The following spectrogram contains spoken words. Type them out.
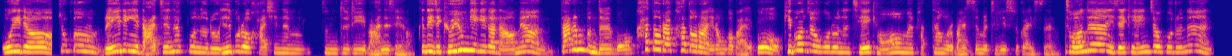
오히려 조금 레이링이 낮은 학군으로 일부러 가시는 분들이 많으세요. 근데 이제 교육 얘기가 나오면 다른 분들 뭐 카더라 카더라 이런 거 말고 기본적으로는 제 경험을 바탕으로 말씀을 드릴 수가 있어요. 저는 이제 개인적으로는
